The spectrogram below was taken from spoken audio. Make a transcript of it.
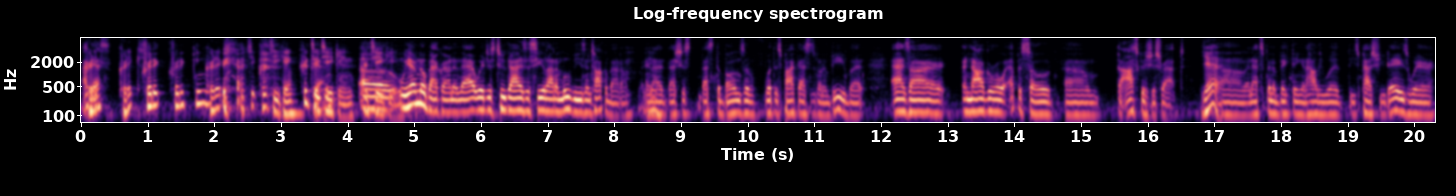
I Critic- guess critics? critic critiquing critics, Criti- critiquing. critiquing, Uh, critiquing. we have no background in that. We're just two guys that see a lot of movies and talk about them, and I, that's just that's the bones of what this podcast is going to be. But as our inaugural episode, um, the Oscars just wrapped. Yeah, Um, and that's been a big thing in Hollywood these past few days, where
